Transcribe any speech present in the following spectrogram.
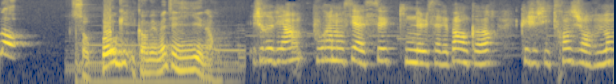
No! So pochi i cambiamenti di Iena. Je reviens pour annoncer à ceux qui ne le savaient pas encore que je suis transgenre non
